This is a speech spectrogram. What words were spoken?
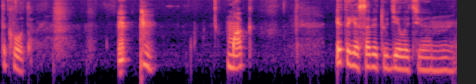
Так вот, маг. Это я советую делать, эм,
